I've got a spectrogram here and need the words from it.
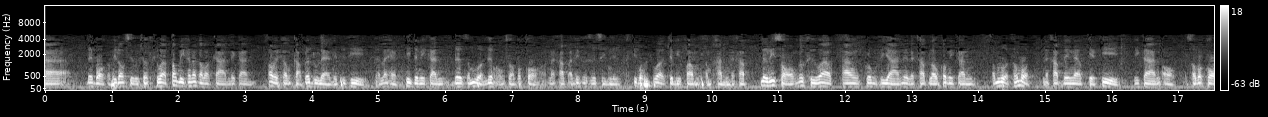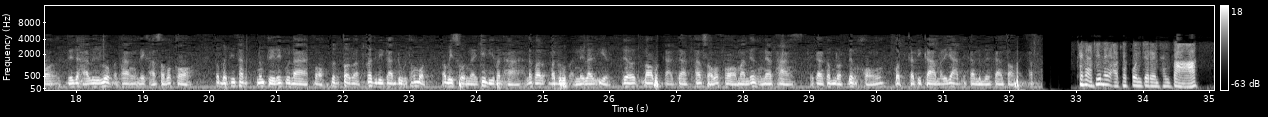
ได้บอกกับพี่น้องสื่อมวลชนคือว่าต้องมีคณะกรรมการในการเข้าไปกำกับและดูแลในพื้นที่ แต่ละแห่งที่จะมีการเดินสำรวจเรื่องของสอปกนะครับอันนี้ก็คือสิ่งหนึ่งที่ผมคิดว่าจะมีความสำคัญนะครับ เรื่องที่สองก็คือว่าทางกรมอุทยานเนี่ยนะครับ เราก็มีการสำรวจทั้งหมดนะครับในแนวเขตที่มีการออกสอปกเดี๋ยวจะหารือร่วมกับทางเลขาสอปก ก็เหมือนที่ท่านน้ำตรีได้กุณาบอกเบื้องต้นว่าก็จะมีการดูทั้งหมดว่ามีส่วนไหนที่มีปัญหา แล้วก็มาดูกันในรายละเอียดเดี๋ยวรอประกาศจากทางสบคมาเรื่องของแนวทาง ในการกำหนดเรื่องของกฎกติกามารยาทในการดำเนินการต่อไปครับขณะที่นายอัธพลเจริญพันษา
